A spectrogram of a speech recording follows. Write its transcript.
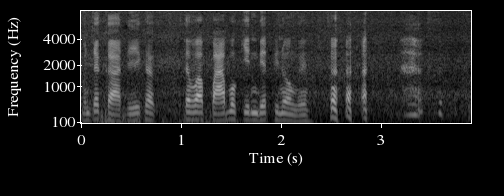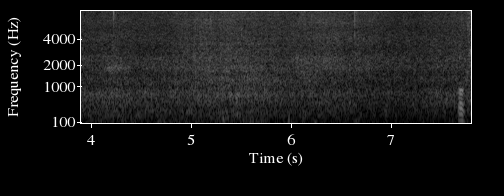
บรรยากาศดีครับ แต่ว่าปลาบ่กินเบ็ดพี่น้องเลยโอเค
